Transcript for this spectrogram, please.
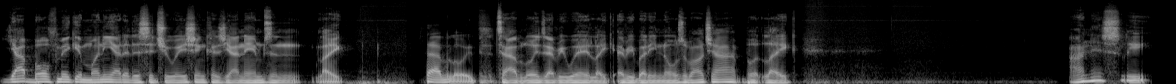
y'all both making money out of this situation because y'all names and like Tabloids. tabloids everywhere. Like everybody knows about y'all, but like honestly,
